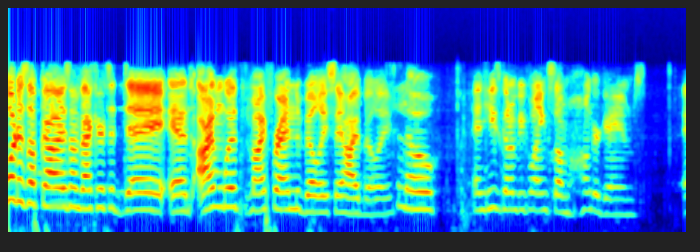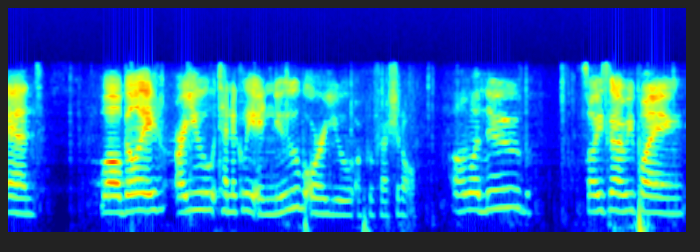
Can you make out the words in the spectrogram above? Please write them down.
What is up, guys? I'm back here today, and I'm with my friend Billy. Say hi, Billy. Hello. And he's gonna be playing some Hunger Games. And, well, Billy, are you technically a noob or are you a professional? I'm a noob. So he's gonna be playing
